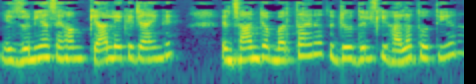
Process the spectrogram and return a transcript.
اس دنیا سے ہم کیا لے کے جائیں گے؟ انسان جب مرتا ہے نا، تو جو دل کی حالت ہوتی ہے نا،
